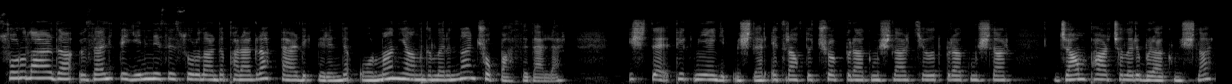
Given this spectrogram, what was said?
Sorularda özellikle yeni nesil sorularda paragraf verdiklerinde orman yangınlarından çok bahsederler. İşte pikniğe gitmişler, etrafta çöp bırakmışlar, kağıt bırakmışlar, cam parçaları bırakmışlar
